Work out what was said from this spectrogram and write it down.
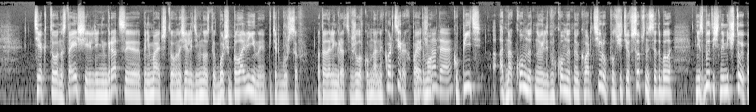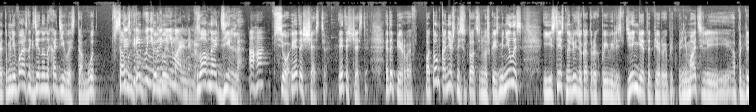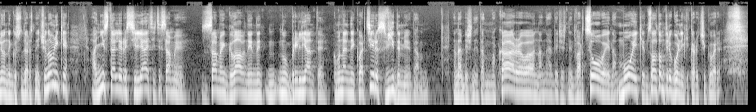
те, кто настоящие ленинградцы, понимают, что в начале 90-х больше половины петербуржцев, а тогда ленинградцев жило в коммунальных квартирах. Поэтому Точно, да. купить однокомнатную или двухкомнатную квартиру, получить ее в собственность, это было несбыточной мечтой. Поэтому неважно, где она находилась. Там, вот то есть требования были минимальными. Главное отдельно. Ага. Все, это счастье. Это счастье. Это первое. Потом, конечно, ситуация немножко изменилась. И, естественно, люди, у которых появились деньги, это первые предприниматели и определенные государственные чиновники, они стали расселять эти самые самые главные ну, бриллианты коммунальные квартиры с видами там, на набережной там, Макарова, на набережной Дворцовой, на Мойке, в Золотом треугольнике, короче говоря.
